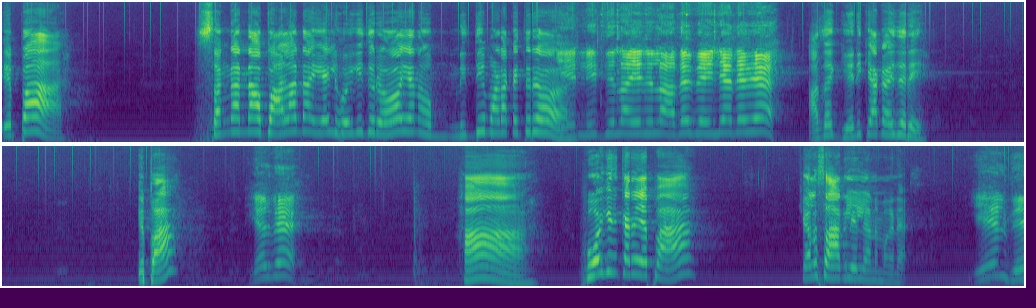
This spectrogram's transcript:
ಯಪ್ಪ ಸಂಗಣ್ಣ ಬಾಳಣ್ಣ ಎಲ್ಲಿ ಹೋಗಿದ್ದೀರೋ ಏನೋ ನಿದ್ದೆ ಮಾಡಕತ್ತಿರೋ? ಏನ್ ನಿದ್ದಿಲ್ಲ ಏನಿಲ್ಲ ಅದೇವೆ ಇಲ್ಲೇ ಅದೇವೆ. ಅದಕ್ಕೆ ಏನಕ್ಕೆ ಯಾಕ ಇದ್ದೀರಿ? ಯಪ್ಪ ಹೇಳ್ಬೆ ಹಾ ಹೋಗಿನ ಕರೆಯಪ್ಪ ಕೆಲಸ ಆಗಲಿಲ್ಲ ನನ್ನ ಮಗನ. ಏನ್ ಬೇ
